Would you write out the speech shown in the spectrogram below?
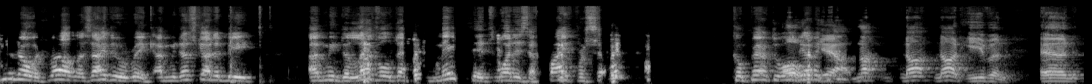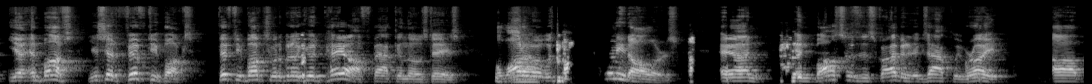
you know as well as I do, Rick. I mean, that's got to be, I mean, the level that makes it. What is a five percent compared to all oh, the other? Yeah, not not not even. And yeah, and Bas, you said fifty bucks. Fifty bucks would have been a good payoff back in those days. A lot wow. of it was twenty dollars. And and Bas is describing it exactly right. Uh,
